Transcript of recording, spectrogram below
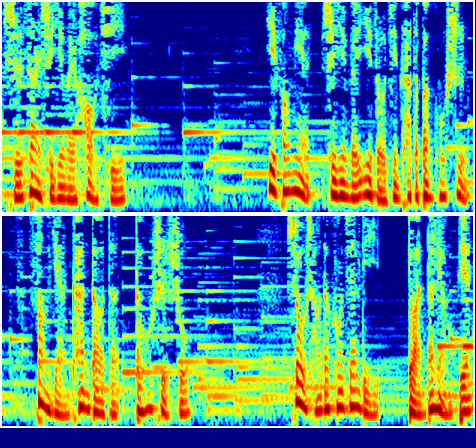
实在是因为好奇。一方面是因为一走进他的办公室，放眼看到的都是书。瘦长的空间里，短的两边，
